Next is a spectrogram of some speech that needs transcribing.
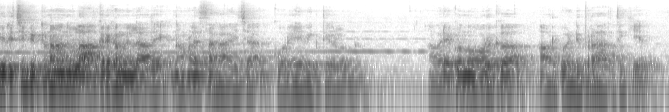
തിരിച്ചു കിട്ടണമെന്നുള്ള ആഗ്രഹമില്ലാതെ നമ്മളെ സഹായിച്ച കുറേ വ്യക്തികളുണ്ട്. അവരെയൊക്കെ ഒന്ന് ഓർക്കുക അവർക്ക് വേണ്ടി പ്രാർത്ഥിക്കുക.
